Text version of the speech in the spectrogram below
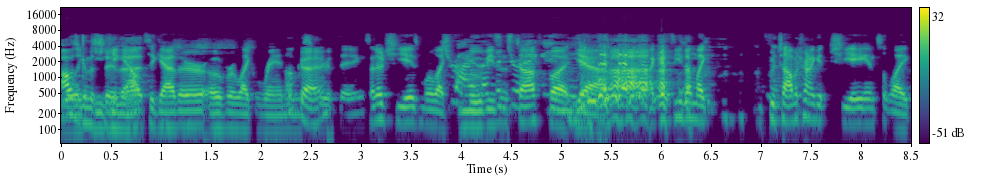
I was gonna geeking out together over like random Okay. obscure things. I know Chie is more like Try movies the and stuff, but yeah, I could see them like Futaba trying to get Chie into like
